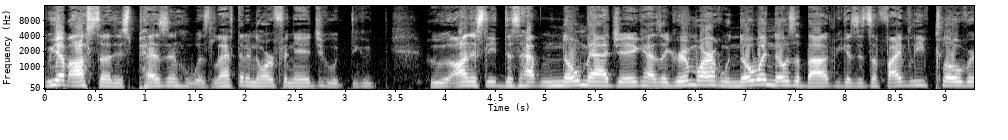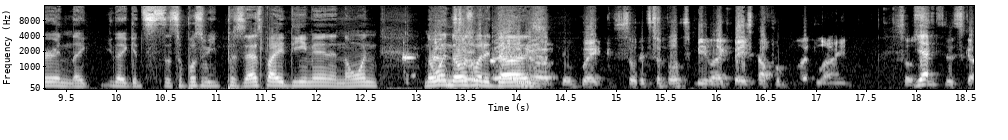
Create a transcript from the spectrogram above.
we have asta this peasant who was left at an orphanage who who, who honestly does have no magic has a grimoire who no one knows about because it's a five leaf clover and like like it's supposed to be possessed by a demon and no one no one And knows so, what it does Real quick. So it's supposed to be like based off of bloodline. So Yeah. since this guy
